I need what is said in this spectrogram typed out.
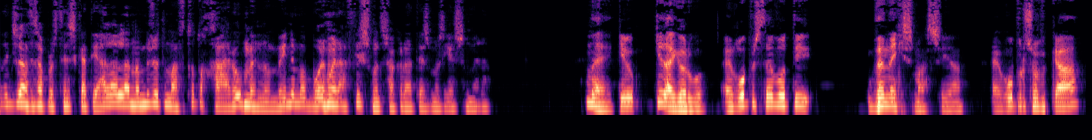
δεν ξέρω αν θες να προσθέσεις κάτι άλλο, αλλά νομίζω ότι με αυτό το χαρούμενο μήνυμα μπορούμε να αφήσουμε τους ακροατές μας για σήμερα. Ναι, και κοίτα Γιώργο, εγώ πιστεύω ότι δεν έχει σημασία. Εγώ προσωπικά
